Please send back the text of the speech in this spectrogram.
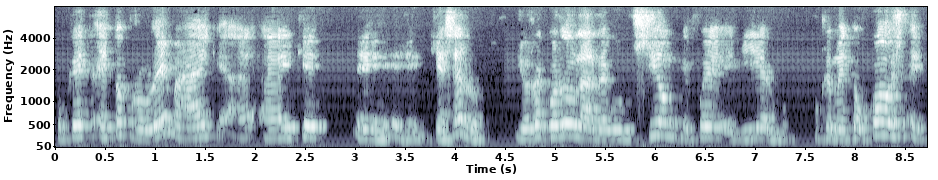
porque estos problemas hay que, hay, que, eh, que hacerlo. Yo recuerdo la revolución que fue Guillermo, porque me tocó eh,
